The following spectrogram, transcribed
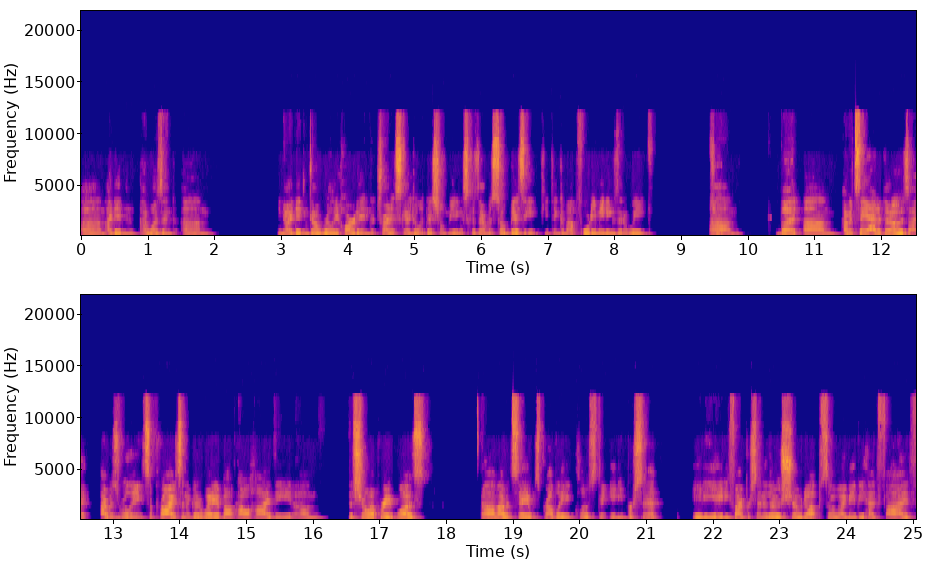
Um, I didn't. I wasn't. Um, you know, I didn't go really hard in to try to schedule additional meetings because I was so busy. If you think about forty meetings in a week, sure. um, but um, I would say out of those, I I was really surprised in a good way about how high the um, the show up rate was. Um, I would say it was probably close to 80%, 80, 85% of those showed up. So I maybe had five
